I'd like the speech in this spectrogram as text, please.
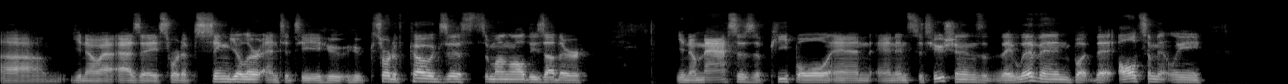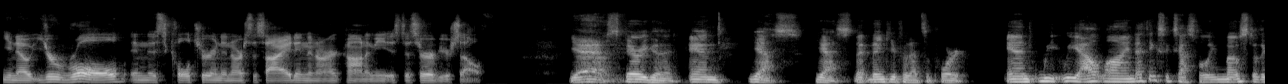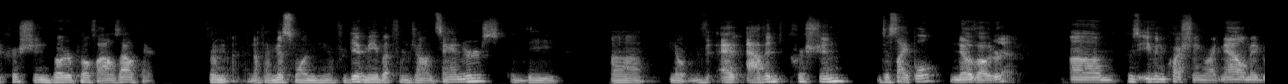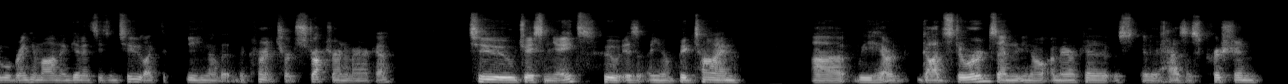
um, you know, as a sort of singular entity who who sort of coexists among all these other, you know, masses of people and and institutions that they live in, but that ultimately, you know, your role in this culture and in our society and in our economy is to serve yourself. Yes, very good. And yes, yes, th- thank you for that support. And we we outlined, I think, successfully most of the Christian voter profiles out there from, and if I miss one, you know, forgive me, but from John Sanders, the, uh, you know, avid Christian disciple, no voter, yeah. um, who's even questioning right now. Maybe we'll bring him on again in season two, like the, you know, the, the current church structure in America. To Jason Yates, who is you know big time. Uh, we are God's stewards, and you know America is, has this Christian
